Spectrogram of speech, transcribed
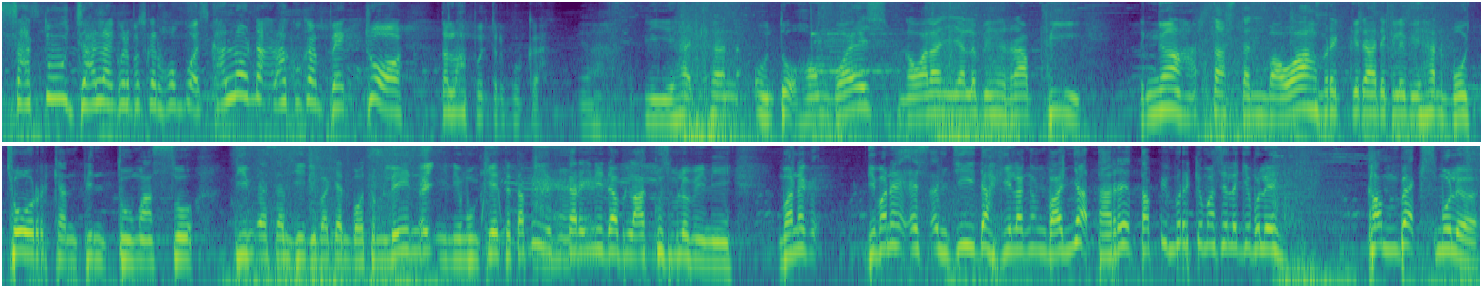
satu jalan kepada pasukan Homeboys. Kalau nak lakukan backdoor, telah pun terbuka. Ya, lihatkan untuk Homeboys, pengawalan yang lebih rapi. Tengah, atas dan bawah, mereka dah ada kelebihan bocorkan pintu masuk tim SMG di bahagian bottom lane. Hey. Ini mungkin, tetapi perkara ini dah berlaku sebelum ini. Mana Di mana SMG dah hilangkan banyak turret, tapi mereka masih lagi boleh comeback semula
